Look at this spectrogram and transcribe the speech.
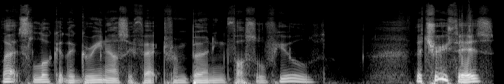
let's look at the greenhouse effect from burning fossil fuels. The truth is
